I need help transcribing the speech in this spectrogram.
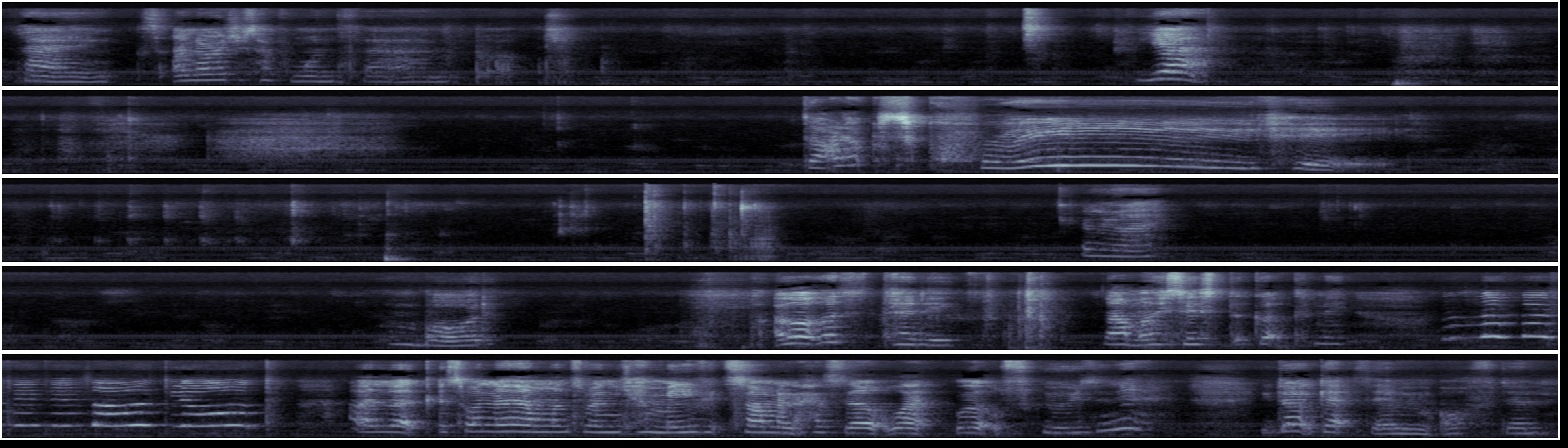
Thanks. I know I just have one fan, but yeah. That looks crazy. Anyway. I'm bored. I got this teddy that my sister got to me. Look at this, it's so cute. And look, it's one of them ones when you can move it some and it has little like little screws in it. You don't get them often.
